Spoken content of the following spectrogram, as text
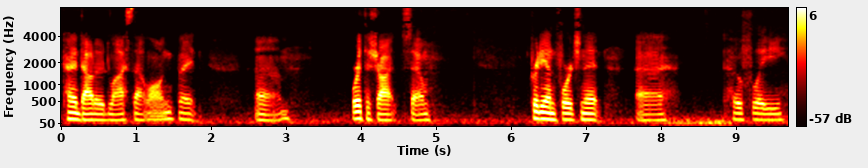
Kind of doubt it would last that long, but um, worth a shot. So pretty unfortunate. Uh, hopefully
